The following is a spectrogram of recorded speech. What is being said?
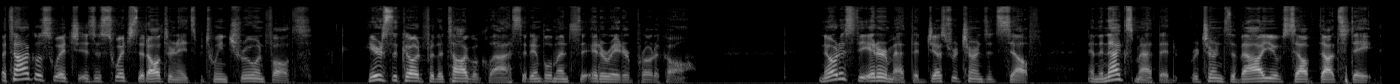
A toggle switch is a switch that alternates between true and false. Here's the code for the toggle class that implements the iterator protocol. Notice the iter method just returns itself, and the next method returns the value of self.state.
